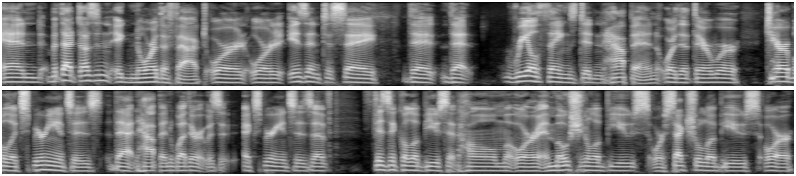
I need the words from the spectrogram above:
And but that doesn't ignore the fact or or isn't to say that that real things didn't happen or that there were terrible experiences that happened whether it was experiences of physical abuse at home or emotional abuse or sexual abuse or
